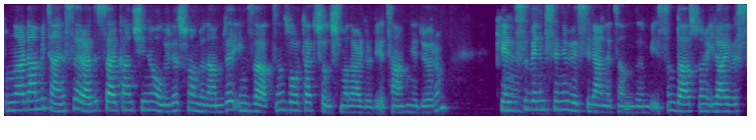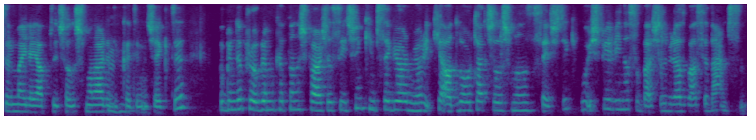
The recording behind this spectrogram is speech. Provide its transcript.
Bunlardan bir tanesi herhalde Serkan Çinioğlu ile son dönemde imza attığınız ortak çalışmalardır diye tahmin ediyorum. Kendisi evet. benim senin vesilenle tanıdığım bir isim. Daha sonra İlay ve Sırma ile yaptığı çalışmalar da dikkatimi çekti. Bugün de programın kapanış parçası için Kimse Görmüyor iki adlı ortak çalışmanızı seçtik. Bu işbirliği nasıl başladı? Biraz bahseder misin?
